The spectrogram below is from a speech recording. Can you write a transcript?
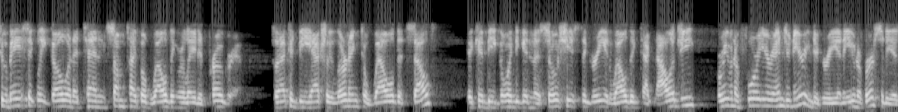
to basically go and attend some type of welding related program. So that could be actually learning to weld itself. It could be going to get an associate's degree in welding technology or even a four year engineering degree in a university as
